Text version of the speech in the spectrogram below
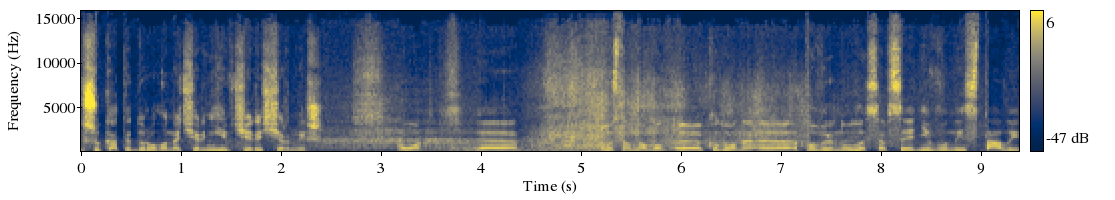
шукати дорогу на Чернігів через Черниш. От. Е, в основному е, колона повернулася в Седнів, вони стали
